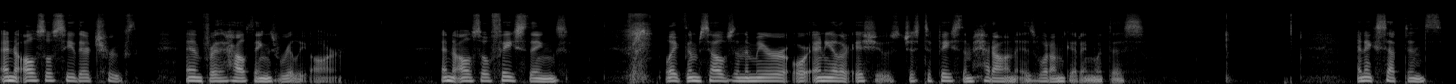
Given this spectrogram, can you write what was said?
and also see their truth and for how things really are and also face things like themselves in the mirror or any other issues just to face them head on is what i'm getting with this. And acceptance.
